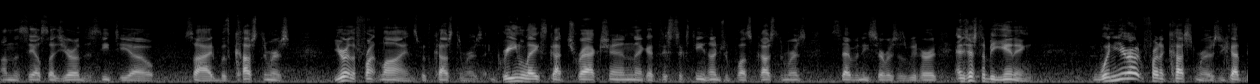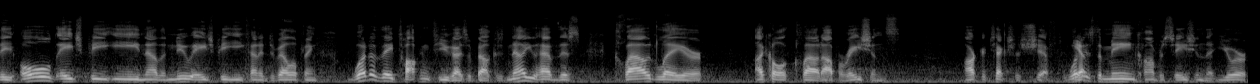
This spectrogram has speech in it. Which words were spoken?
on the sales side, you're on the CTO side with customers. You're on the front lines with customers. GreenLake's got traction, they got 1,600 plus customers, 70 services we heard, and just the beginning. When you're out in front of customers, you've got the old HPE, now the new HPE kind of developing, what are they talking to you guys about? Because now you have this cloud layer, I call it cloud operations, architecture shift. What yep. is the main conversation that you're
